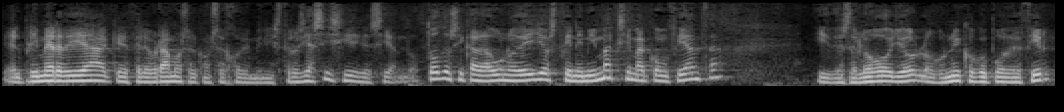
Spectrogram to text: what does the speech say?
el primer día que celebramos el Consejo de Ministros y así sigue siendo. Todos y cada uno de ellos tiene mi máxima confianza y desde luego yo lo único que puedo decir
